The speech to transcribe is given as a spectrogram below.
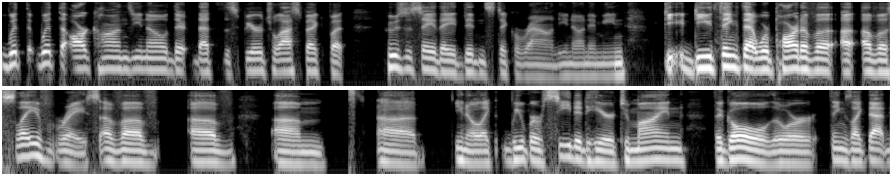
with with the archons you know there that's the spiritual aspect but who's to say they didn't stick around you know what i mean? Do, you- do you think that we're part of a, a of a slave race of of of um uh you know like we were seated here to mine the gold or things like that?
